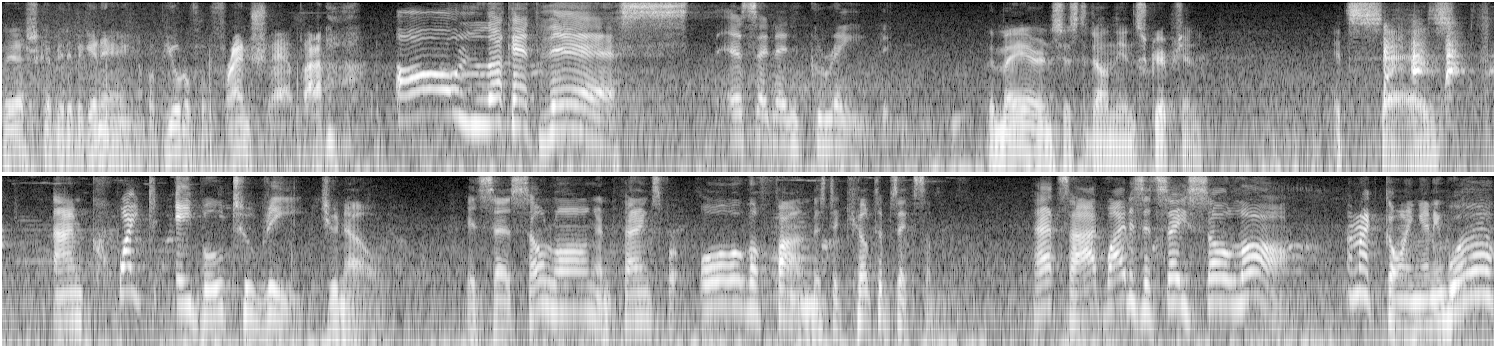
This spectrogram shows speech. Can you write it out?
this could be the beginning of a beautiful friendship. Oh, look at this. It's an engraving. The mayor insisted on the inscription. It says... I'm quite able to read, you know. It says so long and thanks for all the fun, Mr. Kiltip Zixum. That's odd. Why does it say so long? I'm not going anywhere.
